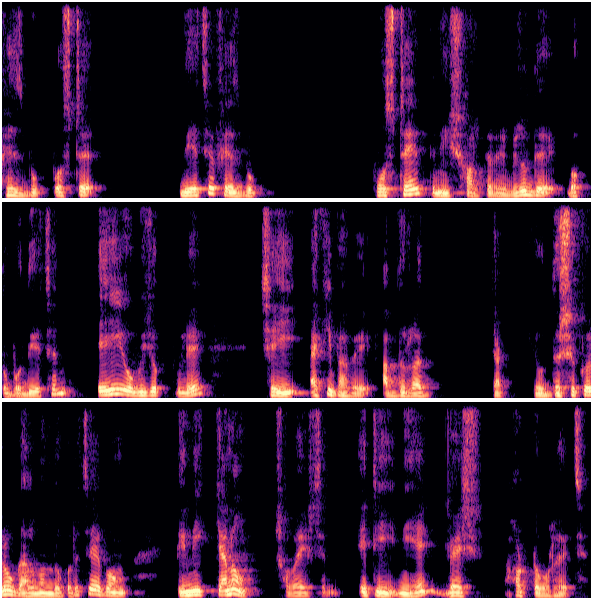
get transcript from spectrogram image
ফেসবুক পোস্টে দিয়েছে, ফেসবুক পোস্টে তিনি সরকারের বিরুদ্ধে বক্তব্য দিয়েছেন। এই অভিযোগ তুলে সেই একইভাবে আব্দুর রাজ্জাককে উদ্দেশ্য করেও গালমন্দ করেছে এবং তিনি কেন সবাই এসেছেন এটি নিয়ে বেশ হট্টগোল হয়েছে।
